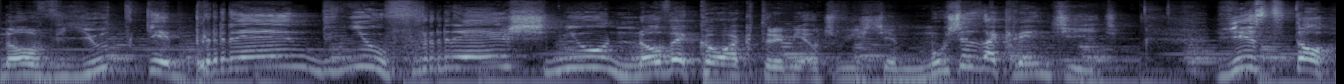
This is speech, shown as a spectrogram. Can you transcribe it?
nowiutkie, brand new, fresh new, nowe koła, którymi oczywiście muszę zakręcić. Jest to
